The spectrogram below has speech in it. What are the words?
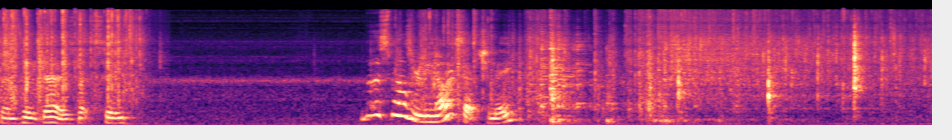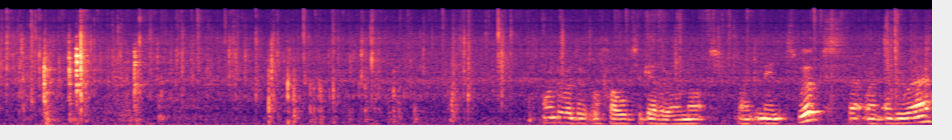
So here goes, let's see. That smells really nice actually. I wonder whether it will hold together or not, like mince. Whoops, that went everywhere.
